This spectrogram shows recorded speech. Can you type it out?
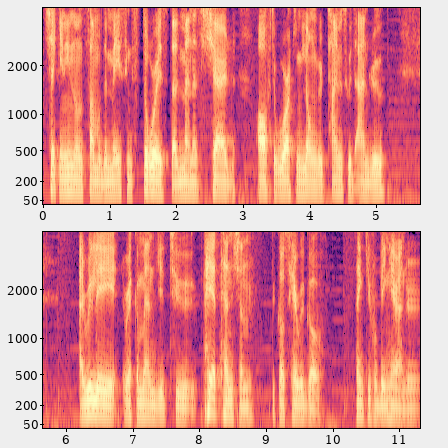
checking in on some of the amazing stories that men has shared after working longer times with Andrew. I really recommend you to pay attention because here we go. Thank you for being here, Andrew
